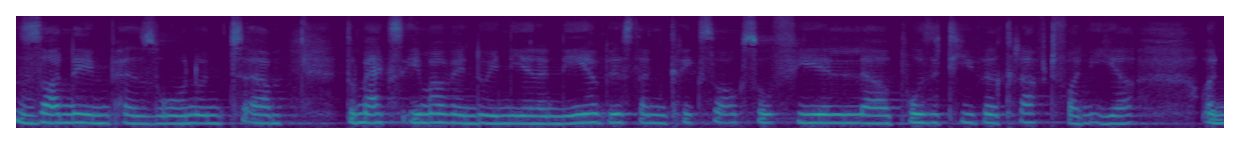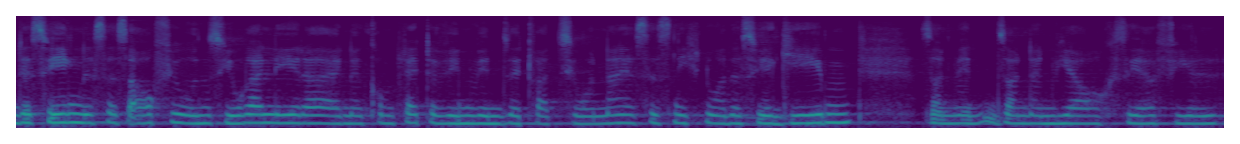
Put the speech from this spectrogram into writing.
Sonne in Person. Und ähm, du merkst immer, wenn du in ihrer Nähe bist, dann kriegst du auch so viel äh, positive Kraft von ihr und deswegen ist es auch für uns Yogalehrer eine komplette Win-Win-Situation. Ne? Es ist nicht nur, dass wir geben, sondern, wir auch sehr viel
